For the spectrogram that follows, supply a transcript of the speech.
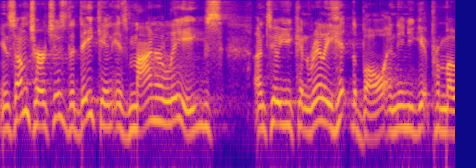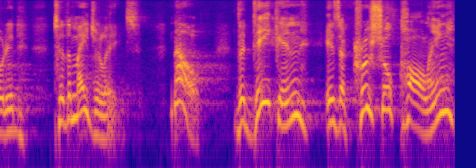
In some churches, the deacon is minor leagues until you can really hit the ball and then you get promoted to the major leagues. No, the deacon is a crucial calling.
